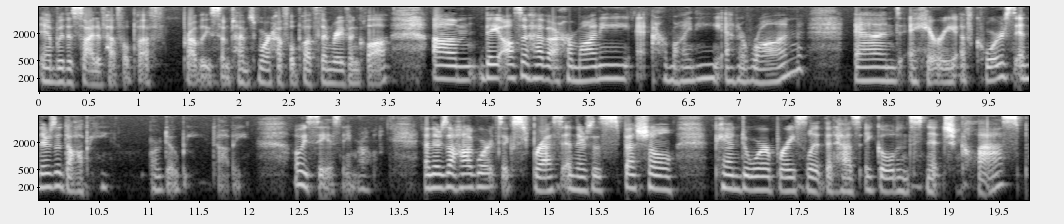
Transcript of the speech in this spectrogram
and with a side of Hufflepuff probably sometimes more Hufflepuff than Ravenclaw. Um, they also have a Hermione, Hermione and a Ron, and a Harry, of course, and there's a Dobby or Dobby. Dobby. I always say his name wrong. And there's a Hogwarts Express, and there's a special Pandora bracelet that has a golden snitch clasp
